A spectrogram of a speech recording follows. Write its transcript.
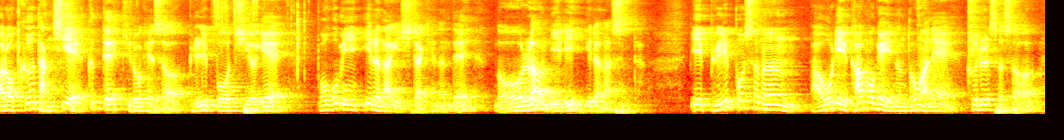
바로 그 당시에 그때 기록해서 빌립보 지역에 복음이 일어나기 시작했는데 놀라운 일이 일어났습니다. 이 빌립보서는 바울이 감옥에 있는 동안에 글을 써서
